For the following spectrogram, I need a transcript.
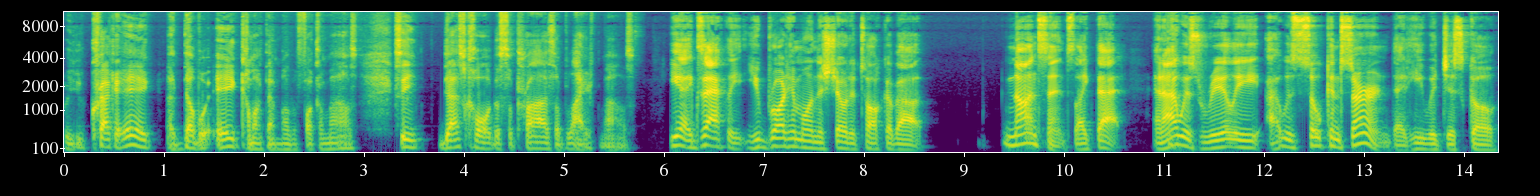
When you crack an egg, a double egg come out that motherfucker, Miles. See, that's called the surprise of life, Miles. Yeah, exactly. You brought him on the show to talk about nonsense like that. And I was really I was so concerned that he would just go,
